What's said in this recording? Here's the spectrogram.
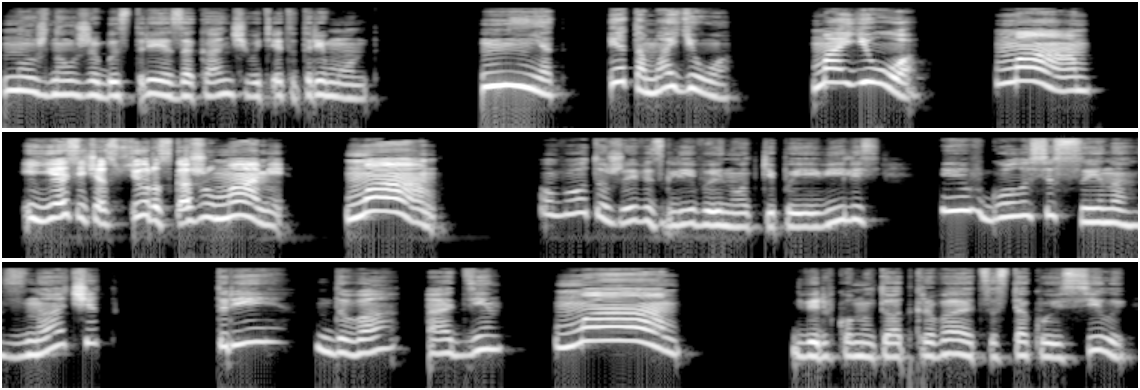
Нужно уже быстрее заканчивать этот ремонт». «Нет, это мое! Мое! Мам! Я сейчас все расскажу маме! Мам!» Вот уже визгливые нотки появились и в голосе сына. Значит, три, два, один. «Мам!» Дверь в комнату открывается с такой силой,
